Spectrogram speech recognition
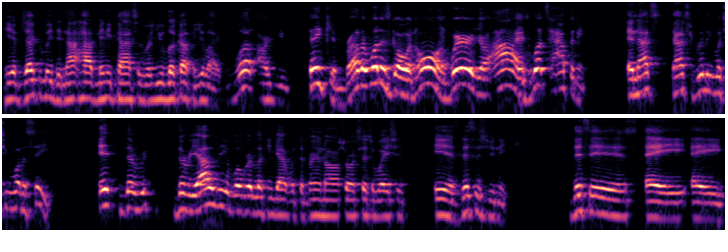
He objectively did not have many passes where you look up and you're like, "What are you thinking, brother? What is going on? Where are your eyes? What's happening?" And that's that's really what you want to see. It the the reality of what we're looking at with the Brennan Armstrong situation is this is unique. This is a a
